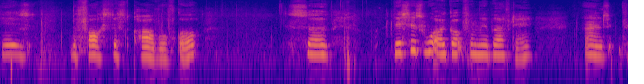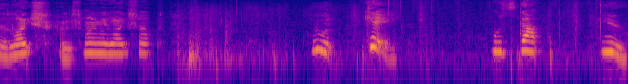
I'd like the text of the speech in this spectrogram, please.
here's the fastest car I've got. So this is what I got for my birthday and the lights and slimy lights up. Ooh, Kitty, was that you?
